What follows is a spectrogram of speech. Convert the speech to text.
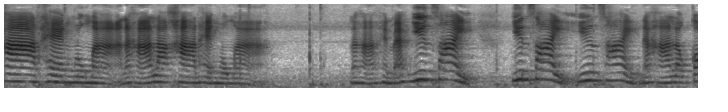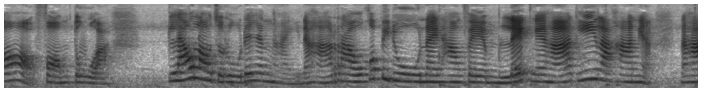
คาแทงลงมานะคะราคาแทงลงมานะคะเห็นไหมยื่นไส้ยื่นไส้ยื่นไส้นะคะแล้วก็ฟอร์มตัวแล้วเราจะรู้ได้ยังไงนะคะ เราก็ไปดูใน time frame เล็กไงคะที่ราคาเนี่ยนะคะ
